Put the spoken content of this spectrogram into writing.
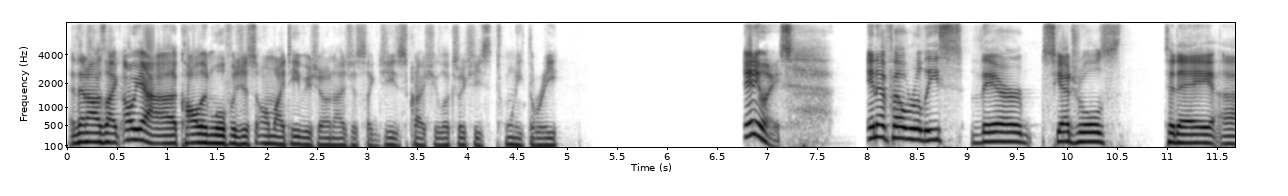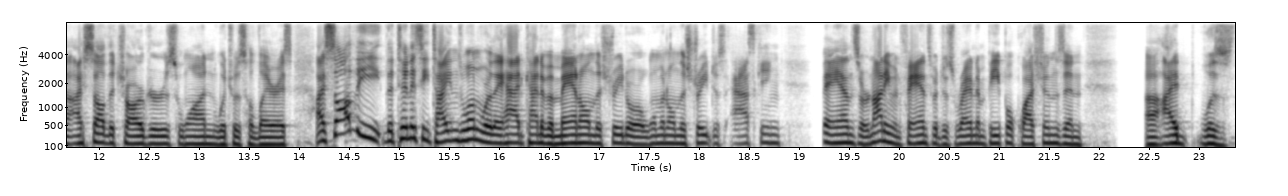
And then I was like, "Oh yeah, uh, Colleen Wolfe was just on my TV show." And I was just like, "Jesus Christ, she looks like she's 23." Anyways, NFL release their schedules today. Uh, I saw the Chargers one, which was hilarious. I saw the the Tennessee Titans one where they had kind of a man on the street or a woman on the street just asking fans or not even fans but just random people questions and uh, I was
